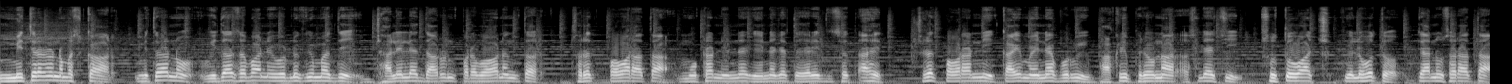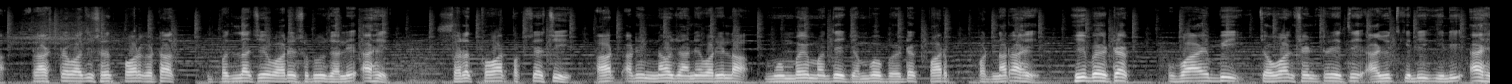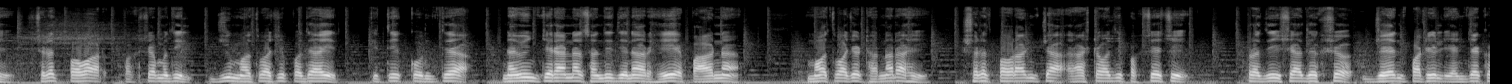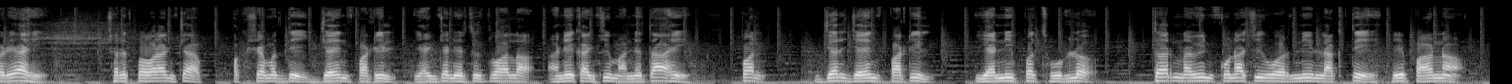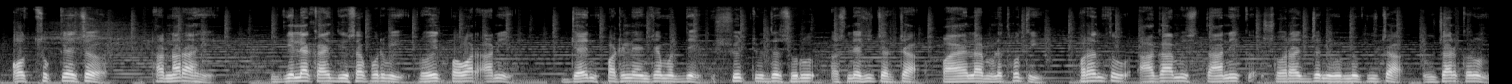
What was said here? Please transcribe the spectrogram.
मित्रांनो नमस्कार. मित्रांनो विधानसभा निवडणुकीमध्ये झालेल्या दारुण प्रभावानंतर शरद पवार आता मोठा निर्णय घेण्याच्या तयारीत दिसत आहेत. शरद पवारांनी काही महिन्यापूर्वी भाकरी फिरवणार असल्याची सुतोवाच केलं होतं. त्यानुसार आता राष्ट्रवादी शरद पवार गटात बदलाचे वारे सुरू झाले आहेत. शरद पवार पक्षाची आठ आणि नऊ जानेवारीला मुंबईमध्ये जम्बो बैठक पार पडणार आहे. ही बैठक वाय बी चव्हाण सेंटर येथे आयोजित केली गेली आहे. शरद पवार पक्षामधील जी महत्त्वाची पदे आहेत तिथे कोणत्या नवीन चेहऱ्यांना संधी देणार हे पाहणं महत्त्वाचे ठरणार आहे. शरद पवारांच्या राष्ट्रवादी पक्षाचे प्रदेशाध्यक्ष जयंत पाटील यांच्याकडे आहे. शरद पवारांच्या पक्षामध्ये जयंत पाटील यांच्या नेतृत्वाला अनेकांची मान्यता आहे. पण जर जयंत पाटील यांनी पद सोडलं तर नवीन कोणाची वर्णी लागते हे पाहणं औत्सुक्याचं ठरणार आहे. गेल्या काही दिवसापूर्वी रोहित पवार आणि जयंत पाटील यांच्यामध्ये शीतयुद्ध सुरू असल्याची चर्चा पाहायला मिळत होती. परंतु आगामी स्थानिक स्वराज्य निवडणुकीचा विचार करून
